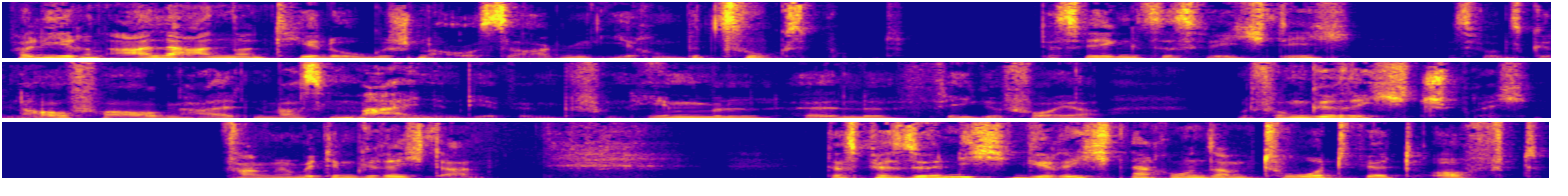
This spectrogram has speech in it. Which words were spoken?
verlieren alle anderen theologischen Aussagen ihren Bezugspunkt. Deswegen ist es wichtig, dass wir uns genau vor Augen halten, was meinen wir, wenn wir von Himmel, Hölle, Fegefeuer und vom Gericht sprechen. Fangen wir mit dem Gericht an. Das persönliche Gericht nach unserem Tod wird oft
